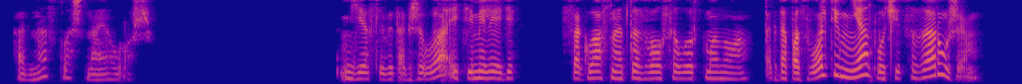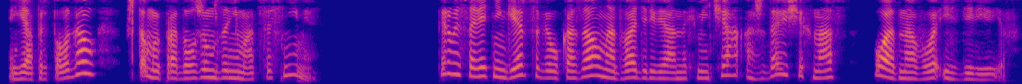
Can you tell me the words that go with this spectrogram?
— одна сплошная ложь. «Если вы так желаете, миледи», — согласно отозвался лорд Мануа, «тогда позвольте мне отлучиться за оружием. Я предполагал, что мы продолжим заниматься с ними». Первый советник герцога указал на два деревянных меча, ожидающих нас у одного из деревьев.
